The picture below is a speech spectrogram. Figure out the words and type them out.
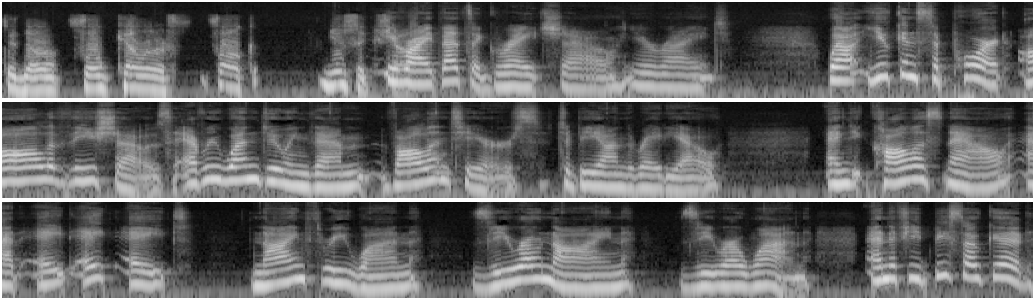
to the Full Killer Folk Music Show. You're right. That's a great show. You're right. Well, you can support all of these shows, everyone doing them volunteers to be on the radio. And you call us now at 888 931 0901. And if you'd be so good,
